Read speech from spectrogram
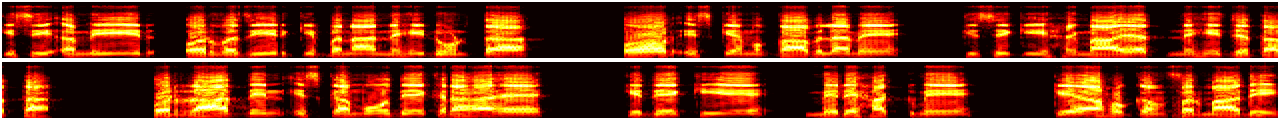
کسی امیر اور وزیر کی پناہ نہیں ڈھونڈتا اور اس کے مقابلہ میں کسی کی حمایت نہیں جتاتا اور رات دن اس کا منہ دیکھ رہا ہے کہ دیکھیے میرے حق میں کیا حکم فرما دے۔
